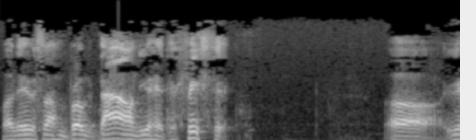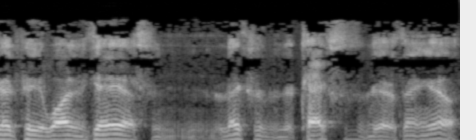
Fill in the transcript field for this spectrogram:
well, if something broke down, you had to fix it. Uh, you had to pay your water and gas and and the taxes and everything else,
